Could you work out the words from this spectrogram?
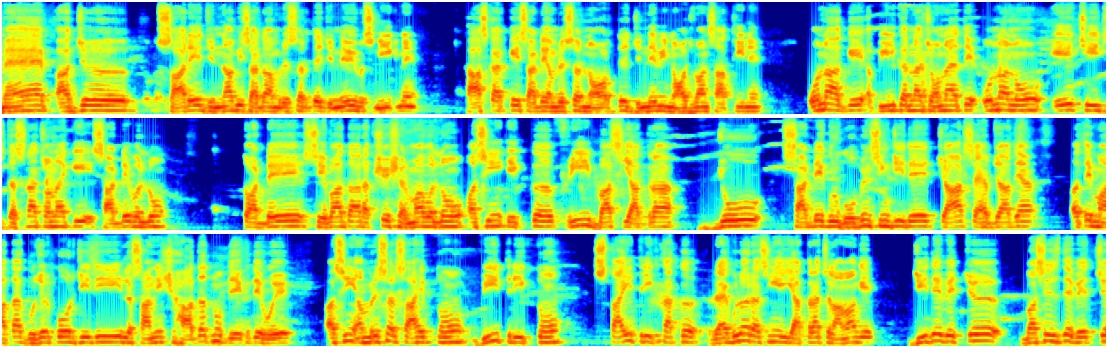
ਮੈਂ ਅੱਜ ਸਾਰੇ ਜਿੰਨਾ ਵੀ ਸਾਡਾ ਅੰਮ੍ਰਿਤਸਰ ਦੇ ਜਿੰਨੇ ਵੀ ਵਸਨੀਕ ਨੇ, ਖਾਸ ਕਰਕੇ ਸਾਡੇ ਅੰਮ੍ਰਿਤਸਰ ਨਾਰਥ ਦੇ ਜਿੰਨੇ ਵੀ ਨੌਜਵਾਨ ਸਾਥੀ ਨੇ, ਉਹਨਾਂ ਅੱਗੇ ਅਪੀਲ ਕਰਨਾ ਚਾਹੁੰਦਾ ਹੈ ਤੇ ਉਹਨਾਂ ਨੂੰ ਇਹ ਚੀਜ਼ ਦੱਸਣਾ ਚਾਹੁੰਦਾ ਕਿ ਸਾਡੇ ਵੱਲੋਂ ਤੁਹਾਡੇ ਸੇਵਾਦਾਰ ਅਕਸ਼ੇ ਸ਼ਰਮਾ ਵੱਲੋਂ ਅਸੀਂ ਇੱਕ ਫ੍ਰੀ ਬੱਸ ਯਾਤਰਾ ਜੋ ਸਾਡੇ ਗੁਰੂ ਗੋਬਿੰਦ ਸਿੰਘ ਜੀ ਦੇ ਚਾਰ ਸਹਿਬਜ਼ਾਦਿਆਂ ਅਤੇ ਮਾਤਾ ਗੁਜਰ ਕੌਰ ਜੀ ਦੀ ਲਸਾਨੀ ਸ਼ਹਾਦਤ ਨੂੰ ਦੇਖਦੇ ਹੋਏ ਅਸੀਂ ਅੰਮ੍ਰਿਤਸਰ ਸਾਹਿਬ ਤੋਂ 20 ਤਰੀਕ ਤੋਂ 27 ਤਰੀਕ ਤੱਕ ਰੈਗੂਲਰ ਅਸੀਂ ਇਹ ਯਾਤਰਾ ਚਲਾਵਾਂਗੇ, ਜਿਹਦੇ ਵਿੱਚ ਬਸਿਸ ਦੇ ਵਿੱਚ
